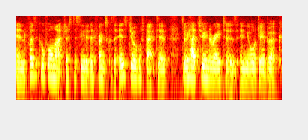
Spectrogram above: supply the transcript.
in physical format just to see the difference because it is dual perspective. So we had two narrators in the audiobook.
